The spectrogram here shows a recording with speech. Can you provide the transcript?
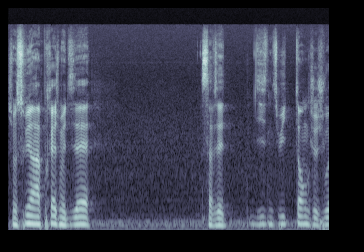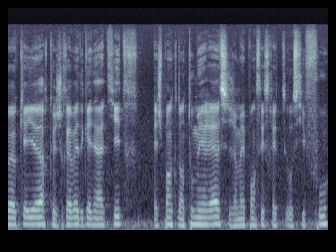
je me souviens après, je me disais, ça faisait 18 ans que je jouais au hockeyeur, que je rêvais de gagner un titre. Et je pense que dans tous mes rêves, j'ai jamais pensé que ce serait aussi fou.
